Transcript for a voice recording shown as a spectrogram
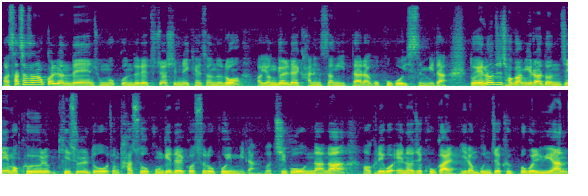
어, 4차 산업 관련된 종목군들의 투자 심리 개선으로 어, 연결될 가능성이 있다라고 보고 있습니다. 또 에너지 저감이라든지 뭐 그 기술도 좀 다수 공개 될 것으로 보입니다. 뭐 지구 온난화 어, 그리고 에너지 고갈 이런 문제 극복을 위한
